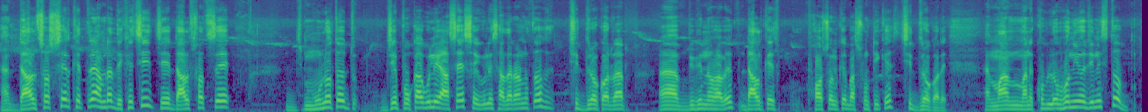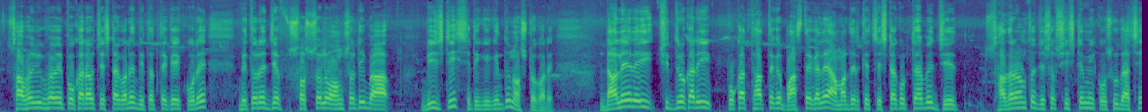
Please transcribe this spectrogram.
হ্যাঁ ডাল শস্যের ক্ষেত্রে আমরা দেখেছি যে ডাল শস্যে মূলত যে পোকাগুলি আসে সেগুলি সাধারণত ছিদ্র করার বিভিন্নভাবে ডালকে ফসলকে বা সুঁটিকে ছিদ্র করে। হ্যাঁ, মানে খুব লোভনীয় জিনিস তো স্বাভাবিকভাবে পোকারাও চেষ্টা করে ভিতর থেকে করে ভেতরের যে শস্যল অংশটি বা বীজটি সেটিকে কিন্তু নষ্ট করে। ডালের এই ছিদ্রকারী পোকার হাত থেকে বাঁচতে গেলে আমাদেরকে চেষ্টা করতে হবে যে সাধারণত যেসব সিস্টেমিক ওষুধ আছে,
